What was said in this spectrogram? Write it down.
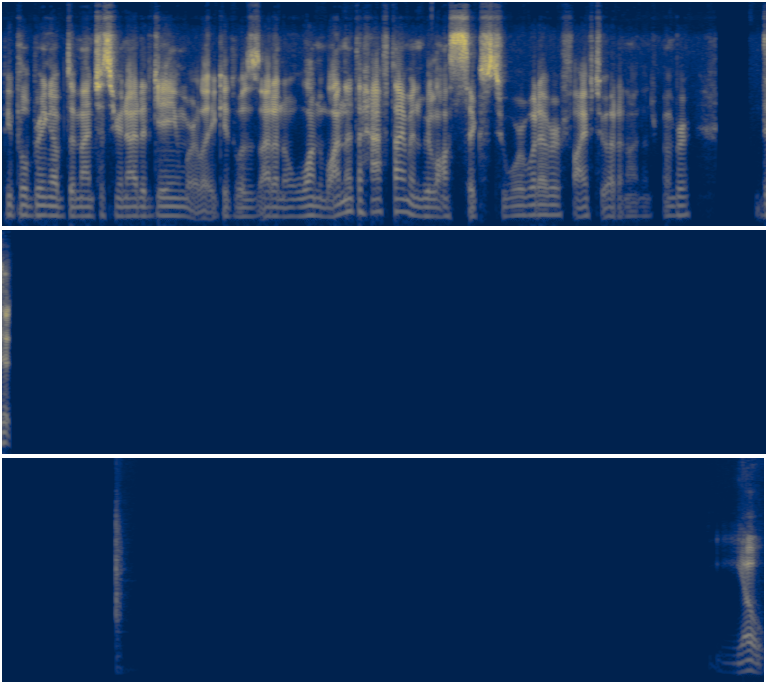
People bring up the Manchester United game where, like, it was I don't know one one at the halftime, and we lost six two or whatever, five two. I don't know. I don't remember. The, Yo.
